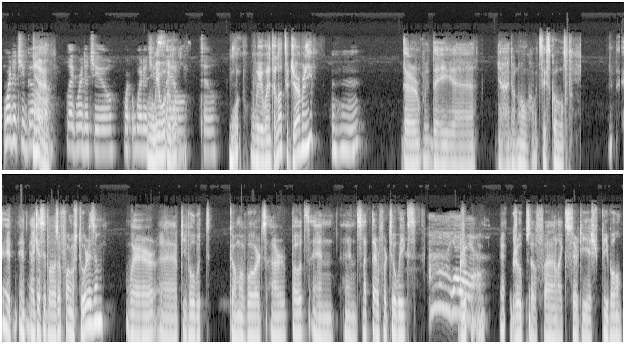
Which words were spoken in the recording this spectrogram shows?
Where did you go? Yeah. Like where did you where, where did you We sail to? We went a lot to Germany. hmm There, they, uh, yeah, I don't know what's this called. It, it, I guess it was a form of tourism where uh, people would come aboard our boat and and slept there for two weeks. Ah, yeah, yeah, yeah. Groups of uh, like thirty-ish people.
